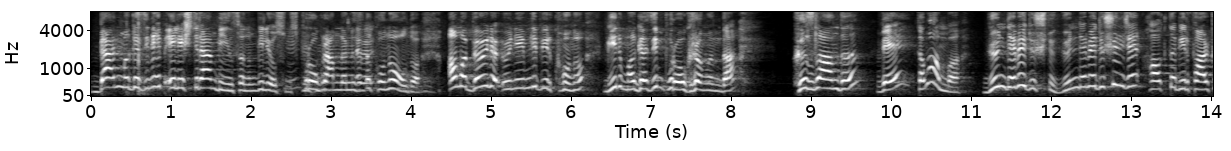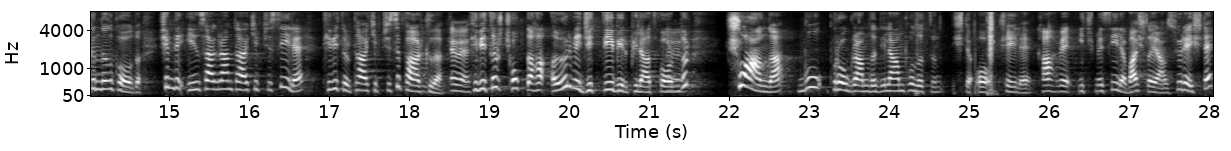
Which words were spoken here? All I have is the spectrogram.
Ben magazini hep eleştiren bir insanım biliyorsunuz. Programlarınızda konu oldu. Ama böyle önemli bir konu bir magazin programında hızlandı ve tamam mı? Gündeme düştü. Gündeme düşünce halkta bir farkındalık oldu. Şimdi Instagram takipçisiyle Twitter takipçisi farklı. Evet. Twitter çok daha ağır ve ciddi bir platformdur. Şu anda bu programda Dilan Polat'ın işte o şeyle kahve içmesiyle başlayan süreçte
